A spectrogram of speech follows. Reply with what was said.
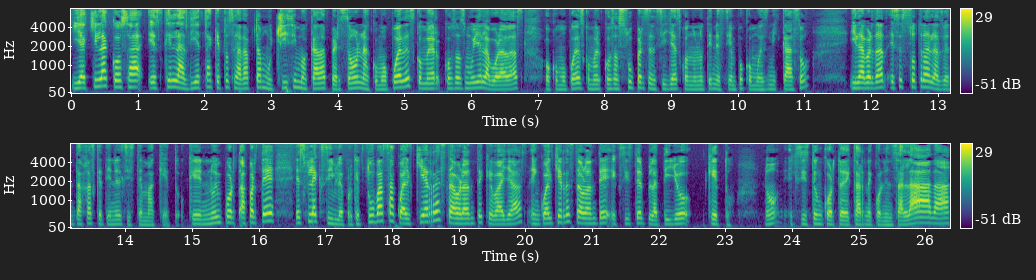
Y aquí la cosa es que la dieta keto se adapta muchísimo a cada persona. Como puedes comer cosas muy elaboradas o como puedes comer cosas súper sencillas cuando no tienes tiempo, como es mi caso. Y la verdad, esa es otra de las ventajas que tiene el sistema keto, que no importa, aparte es flexible porque tú vas a cualquier restaurante que vayas, en cualquier restaurante existe el platillo keto. ¿No? Existe un corte de carne con ensalada,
